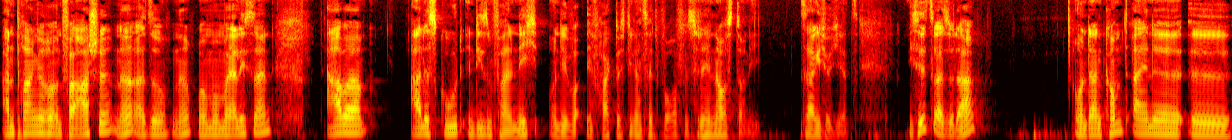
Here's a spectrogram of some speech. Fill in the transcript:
anprangere und verarsche, ne? Also, ne, wollen wir mal ehrlich sein. Aber alles gut, in diesem Fall nicht. Und ihr, ihr fragt euch die ganze Zeit, worauf willst du denn hinaus, Donny? Sage ich euch jetzt. Ich sitze also da und dann kommt eine, äh,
